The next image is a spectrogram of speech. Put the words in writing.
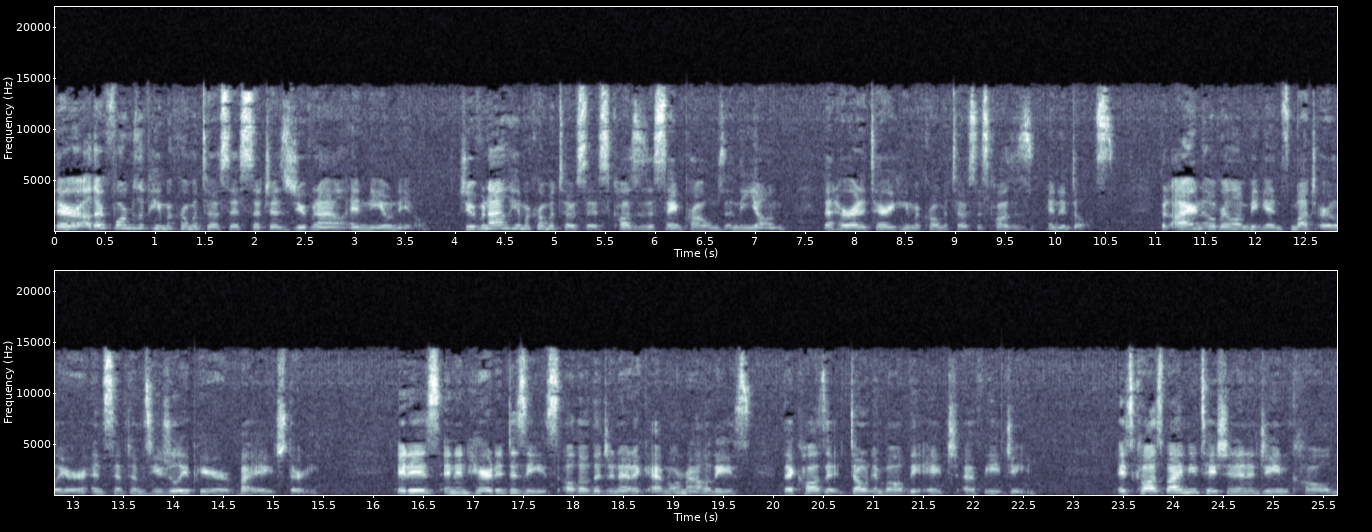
There are other forms of hemochromatosis, such as juvenile and neonatal. Juvenile hemochromatosis causes the same problems in the young that hereditary hemochromatosis causes in adults. But iron overload begins much earlier and symptoms usually appear by age 30. It is an inherited disease, although the genetic abnormalities that cause it don't involve the HFE gene. It's caused by a mutation in a gene called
